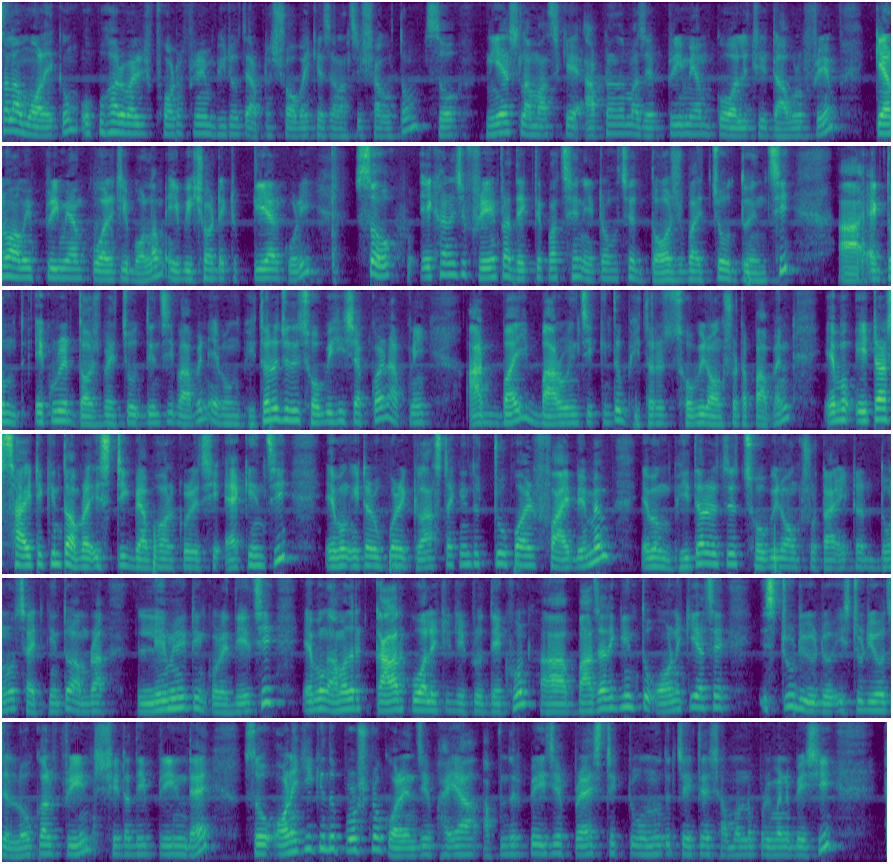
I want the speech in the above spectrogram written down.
আসসালামু আলাইকুম। উপহার বাড়ির ফটো ফ্রেম ভিডিওতে আপনার সবাইকে জানাচ্ছি স্বাগতম। সো নিয়ে আসলাম আজকে আপনাদের মাঝে প্রিমিয়াম কোয়ালিটির ডাবল ফ্রেম কেন আমি প্রিমিয়াম কোয়ালিটি বললাম, এই বিষয়টা একটু ক্লিয়ার করি। সো এখানে যে ফ্রেমটা দেখতে পাচ্ছেন, এটা হচ্ছে দশ বাই চোদ্দ ইঞ্চি। একদম একুরেট দশ বাই চোদ্দ ইঞ্চি পাবেন এবং ভিতরে যদি ছবি হিসাব করেন, আপনি আট বাই বারো ইঞ্চি কিন্তু ভিতরের ছবির অংশটা পাবেন। এবং এটার সাইডে কিন্তু আমরা স্টিক ব্যবহার করেছি এক ইঞ্চি এবং এটার উপরে গ্লাসটা কিন্তু টু পয়েন্ট ফাইভ এমএম এবং ভিতরের যে ছবির অংশটা, এটার দোনো সাইড কিন্তু আমরা লেমিনেটিং করে দিয়েছি এবং আমাদের কালার কোয়ালিটিটি একটু দেখুন। বাজারে কিন্তু অনেকেই আছে স্টুডিও স্টুডিও যে লোকাল প্রিন্ট সেটা দিয়ে প্রিন্ট দেয়। সো অনেকেই কিন্তু প্রশ্ন করেন যে, ভাইয়া, আপনাদের পেজের প্রাইসটা একটু অন্যদের চাইতে সামান্য পরিমাণে বেশি?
